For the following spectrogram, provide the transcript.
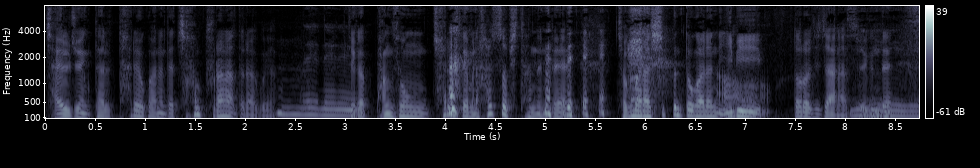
자율주행 차를 타려고 하는데 참 불안하더라고요. 음, 제가 방송 촬영 때문에 할 수 없이 탔는데 네. 정말 한 10분 동안은 입이 어. 떨어지지 않았어요. 근데 예, 예, 예.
